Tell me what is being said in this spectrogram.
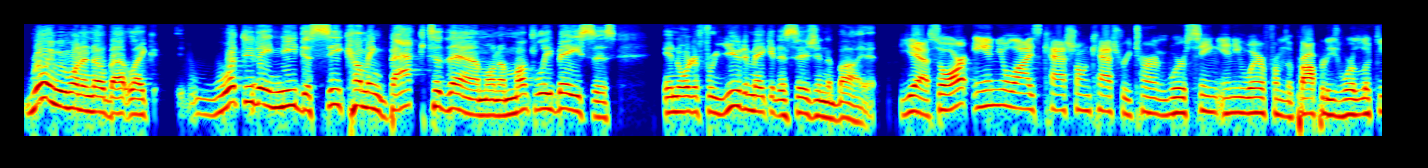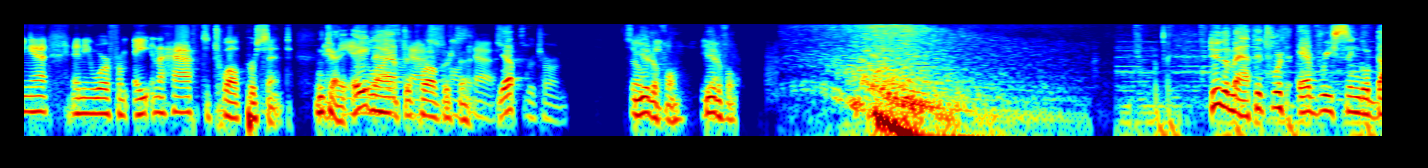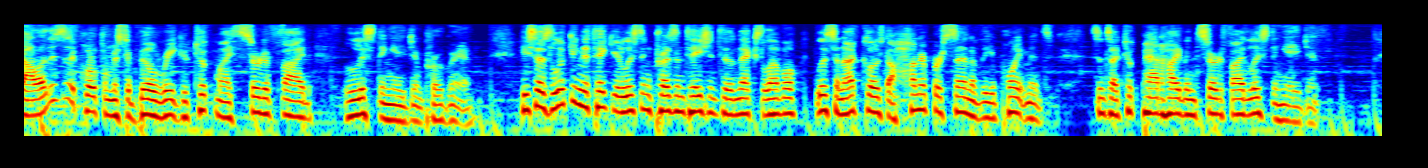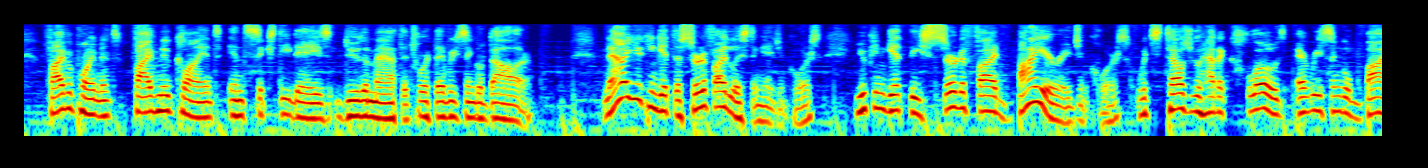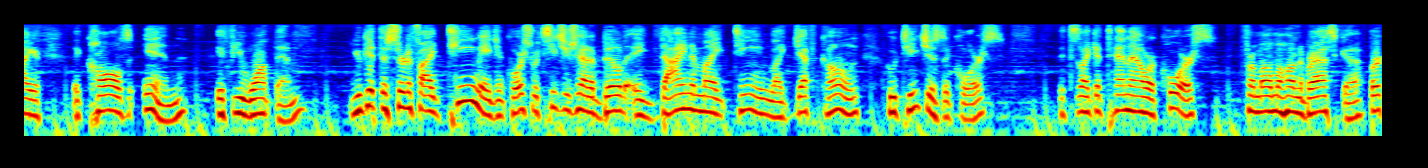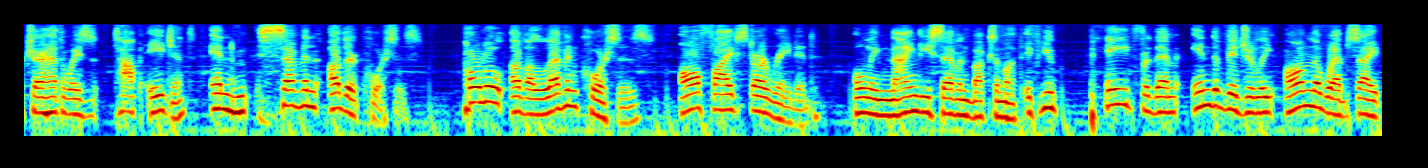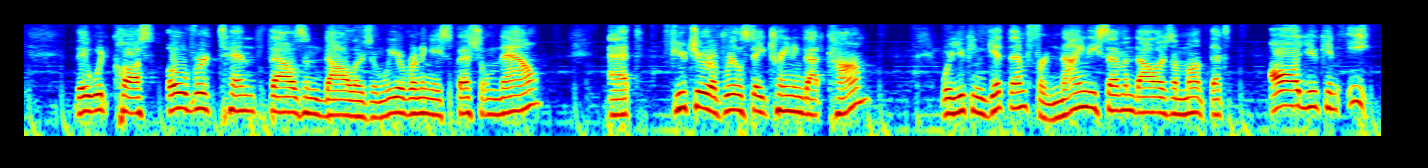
Really, we want to know about like what do they need to see coming back to them on a monthly basis in order for you to make a decision to buy it? Yeah, so our annualized cash on cash return, we're seeing anywhere from the properties we're looking at, anywhere from eight and a half to twelve percent. Okay, eight and a half to twelve percent. Yep, return. So beautiful, we, yeah. beautiful. Do the math. It's worth every single dollar. This is a quote from Mr. Bill Reek, who took my certified listing agent program. He says, looking to take your listing presentation to the next level. Listen, I've closed 100% of the appointments since I took Pat Hiban certified listing agent. Five appointments, five new clients in 60 days. Do the math. It's worth every single dollar. Now you can get the certified listing agent course. You can get the certified buyer agent course, which tells you how to close every single buyer that calls in if you want them. You get the certified team agent course, which teaches you how to build a dynamite team like Jeff Cohn, who teaches the course. It's like a 10 hour course from Omaha, Nebraska, Berkshire Hathaway's top agent, and seven other courses. Total of 11 courses, all five star rated, only 97 bucks a month. If you paid for them individually on the website, they would cost over $10,000. And we are running a special now at futureofrealestatetraining.com where you can get them for $97 a month. That's all you can eat.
